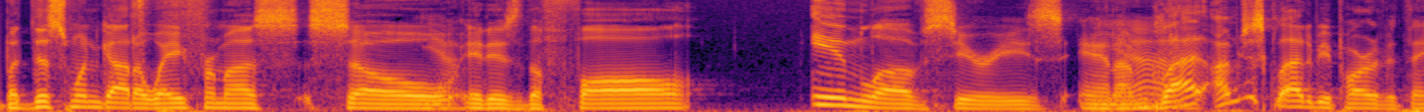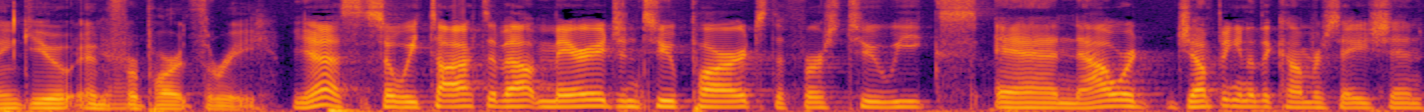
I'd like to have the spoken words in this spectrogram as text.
but this one got away from us, so Yeah. it is the fall in love series, and Yeah. I'm glad. I'm just glad to be part of it. Thank you, and for part three. Yes. So we talked about marriage in two parts, the first two weeks, and now we're jumping into the conversation,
